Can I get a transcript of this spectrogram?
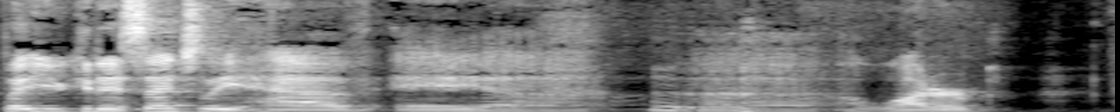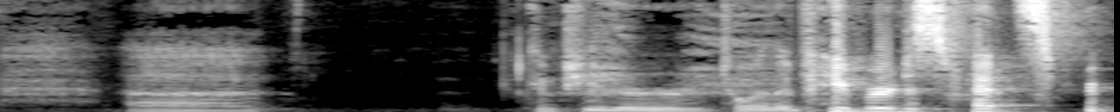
But you could essentially have a uh, uh, a water uh, computer toilet paper dispenser.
